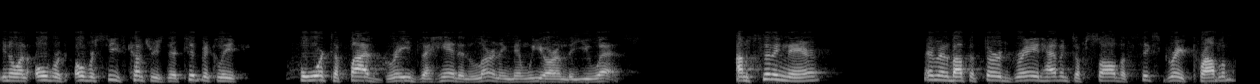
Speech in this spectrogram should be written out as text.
you know, in over, overseas countries, they're typically four to five grades ahead in learning than we are in the U.S. I'm sitting there maybe in about the third grade, having to solve a sixth grade problem.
